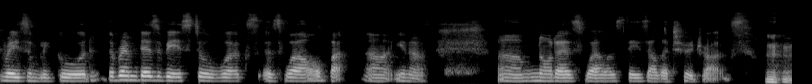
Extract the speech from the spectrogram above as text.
reasonably good. The remdesivir still works as well, but uh, you know, um, not as well as these other two drugs. Mm-hmm.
